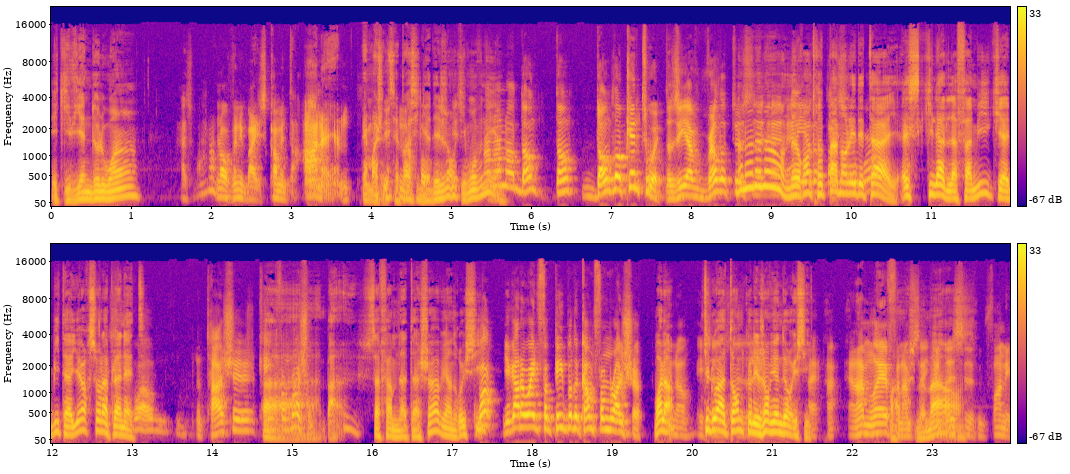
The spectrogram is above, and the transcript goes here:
et qui viennent de loin. I said, I don't know if anybody's coming to honor him. Mais moi, je ne sais pas s'il y a des gens qui vont No, venir. no, no, don't, don't, don't look into it. Does he have relatives? Non, non, non, ne rentre pas dans les détails. Est-ce qu'il a de la famille qui habite ailleurs sur la planète? Well, Natasha came from Russia. Ah, bah, Sa femme Natacha vient de Russie. Well, you got to wait for people to come from Russia. Voilà, tu dois attendre que les gens viennent de Russie. And I'm laughing. I'm je me saying, marre. this isn't funny.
